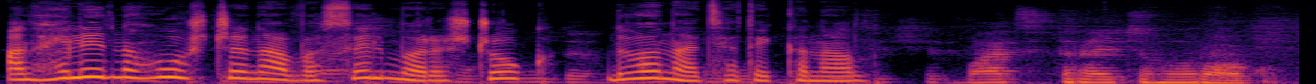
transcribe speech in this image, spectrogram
Ангеліна Гущина, Василь Мерещук, 12 канал. 2023 року.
